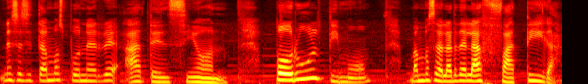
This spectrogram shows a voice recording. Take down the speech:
Necesitamos ponerle atención. Por último, vamos a hablar de la fatiga.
